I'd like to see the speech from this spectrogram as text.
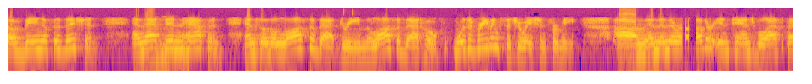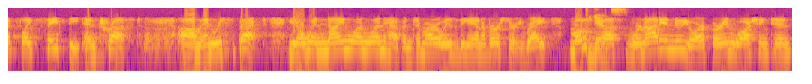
of being a physician. And that mm-hmm. didn't happen. And so the loss of that dream, the loss of that hope, was a grieving situation for me. Um, and then there are other intangible aspects like safety and trust um, and respect. You know, when 911 happened, tomorrow is the anniversary, right? Most yes. of us were not in New York or in Washington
